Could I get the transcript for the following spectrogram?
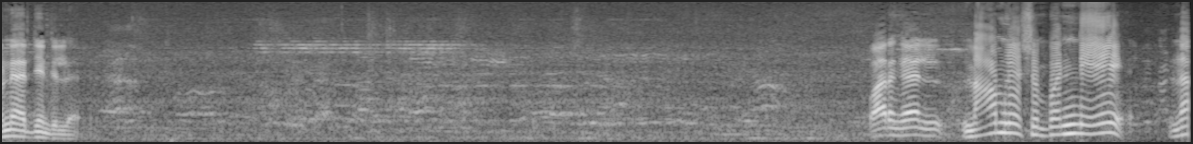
ஒன்றும் அர்ஜென்ட் இல்லை. பாருங்க நாமினேஷன் பண்ணி என்ன?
